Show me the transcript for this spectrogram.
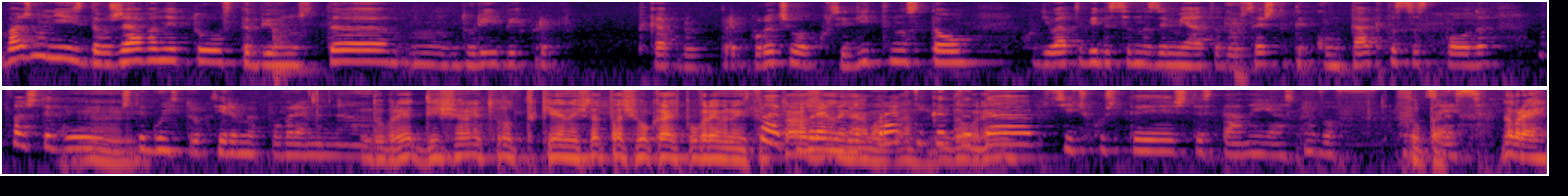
Важно ни е издължаването, стабилността, м, дори бих преп... така препоръчала, ако седите на стол, ходилата ви да са на земята, да усещате контакта с пода, това ще го, ще го инструктираме по време на... Добре, дишането, такива неща, това ще го кажеш по време на Това е инструктажа. по време на няма практиката, Добре. да, всичко ще, ще стане ясно в Супер. процеса. Добре,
